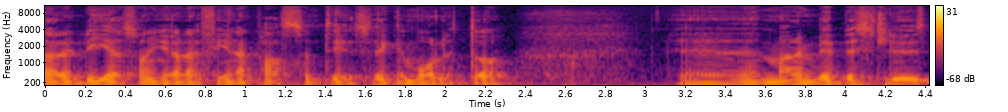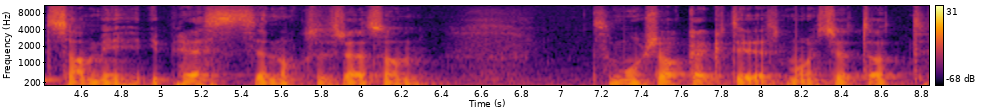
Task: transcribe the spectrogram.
Där Eliasson gör den fina passen till segermålet. Och, eh, man är mer beslutsam i, i pressen också sådär som, som orsakar mål. Så jag tror att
